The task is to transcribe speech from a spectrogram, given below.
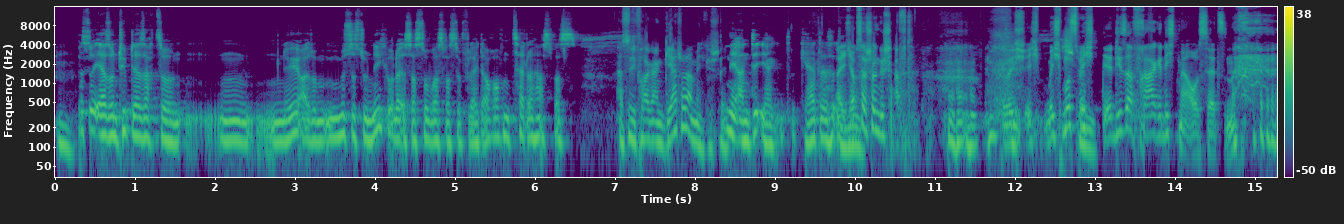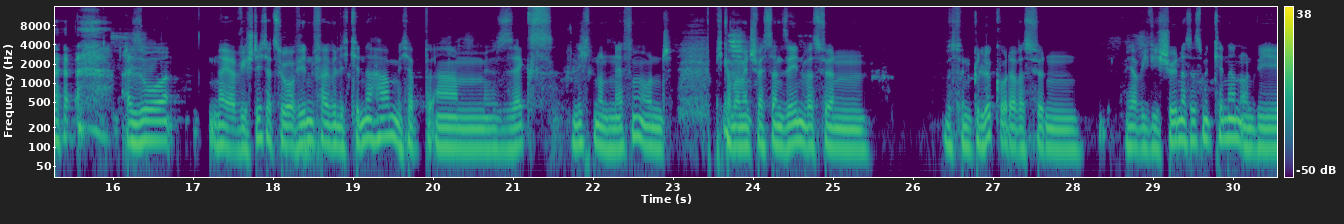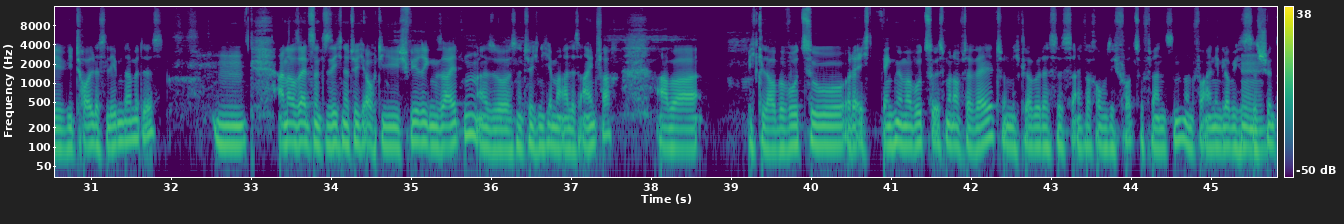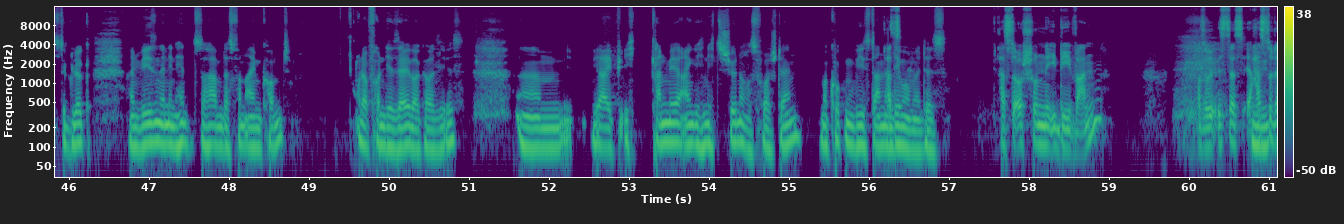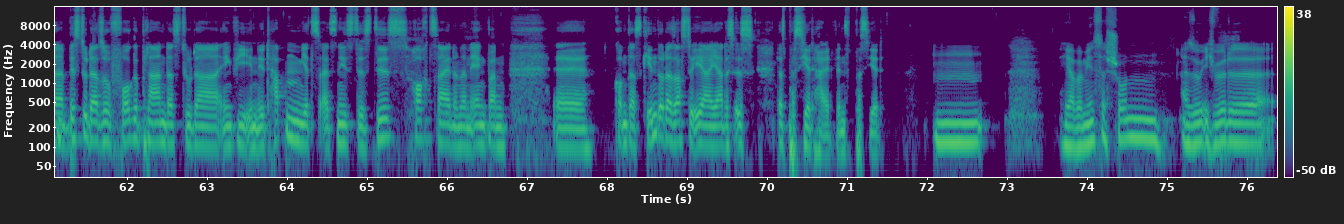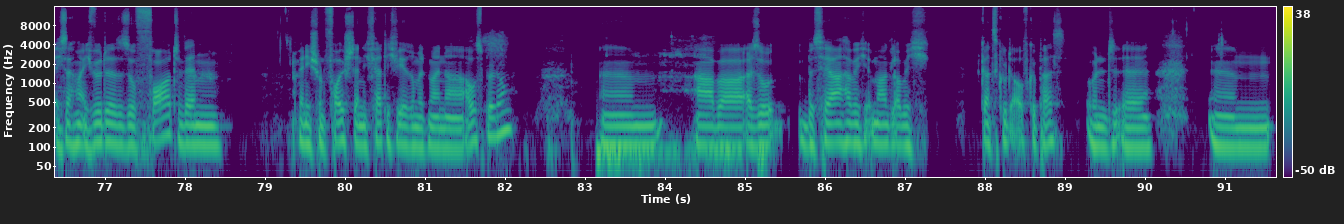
Mhm. Bist du eher so ein Typ, der sagt so, nee, also müsstest du nicht? Oder ist das sowas, was du vielleicht auch auf dem Zettel hast, was Hast du die Frage an Gerd oder an mich gestellt? Nee, an die, ja, Gerd. Ist, also ich habe es ja schon geschafft. also ich, ich, ich muss Stimmt. mich dieser Frage nicht mehr aussetzen. also, naja, wie stehe ich dazu? Auf jeden Fall will ich Kinder haben. Ich habe ähm, sechs Nichten und Neffen und ich kann bei meinen Schwestern sehen, was für ein, was für ein Glück oder was für ein, ja, wie, wie schön das ist mit Kindern und wie, wie toll das Leben damit ist. Mhm. Andererseits sehe ich natürlich auch die schwierigen Seiten. Also ist natürlich nicht immer alles einfach, aber ich glaube, wozu, oder ich denke mir mal, wozu ist man auf der Welt? Und ich glaube, das ist einfach, um sich fortzupflanzen. Und vor allen Dingen, glaube ich, ist mhm. das schönste Glück, ein Wesen in den Händen zu haben, das von einem kommt. Oder von dir selber quasi ist. Ähm, ja, ich, ich, kann mir eigentlich nichts Schöneres vorstellen. Mal gucken, wie es dann hast, in dem Moment ist. Hast du auch schon eine Idee, wann? Also ist das, hast du da, bist du da so vorgeplant, dass du da irgendwie in Etappen jetzt als nächstes das, Hochzeit und dann irgendwann äh, kommt das Kind oder sagst du eher, ja, das ist, das passiert halt, wenn es passiert? Mm, ja, bei mir ist das schon, also ich würde, ich sag mal, ich würde sofort, wenn, wenn ich schon vollständig fertig wäre mit meiner Ausbildung, ähm, aber also bisher habe ich immer, glaube ich, ganz gut aufgepasst Und äh, ähm,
